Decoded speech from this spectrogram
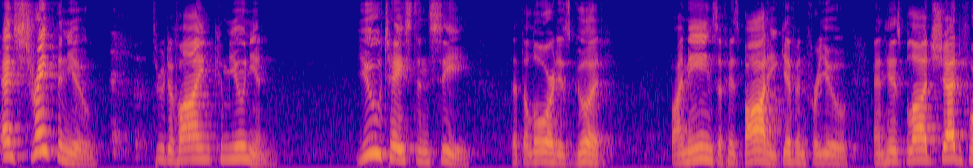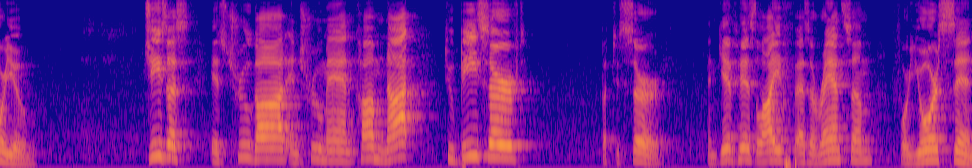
and strengthen you through divine communion. You taste and see that the Lord is good by means of his body given for you and his blood shed for you. Jesus is true God and true man, come not to be served, but to serve and give his life as a ransom for your sin.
